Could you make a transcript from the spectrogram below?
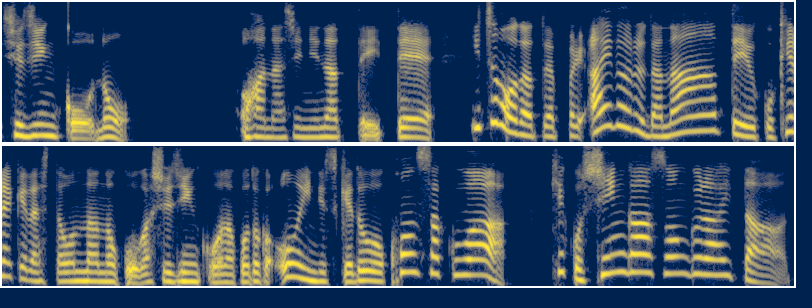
主人公のお話になっていて、いつもだとやっぱりアイドルだなーっていうこうキラキラした女の子が主人公なことが多いんですけど、今作は結構シンガーソングライター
